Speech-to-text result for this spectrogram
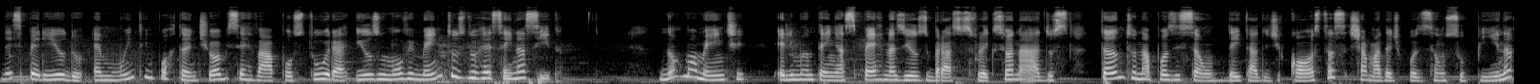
Nesse período, é muito importante observar a postura e os movimentos do recém-nascido. Normalmente, ele mantém as pernas e os braços flexionados, tanto na posição deitado de costas, chamada de posição supina,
